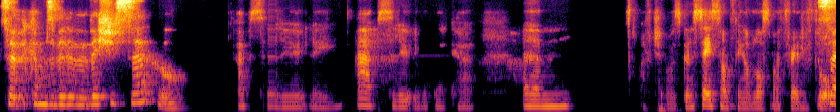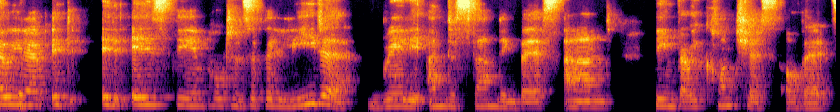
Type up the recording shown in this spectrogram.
So it becomes a bit of a vicious circle. Absolutely. Absolutely, Rebecca. Um, I was going to say something, I've lost my thread of thought. So, you know, it, it is the importance of the leader really understanding this and being very conscious of it.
